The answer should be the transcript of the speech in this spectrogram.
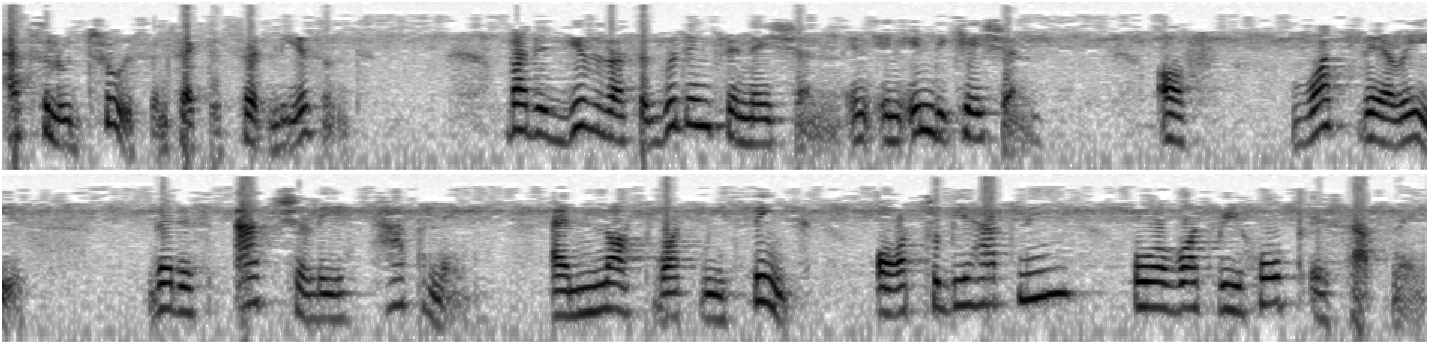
absolute truth, in fact it certainly isn't. But it gives us a good inclination, in, in indication of what there is that is actually happening and not what we think ought to be happening or what we hope is happening.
